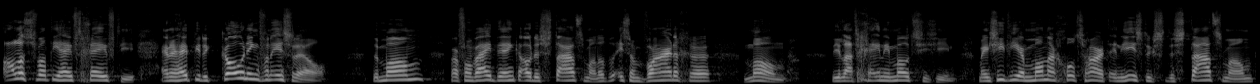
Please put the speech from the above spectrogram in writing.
Alles wat hij heeft, geeft hij. En dan heb je de koning van Israël. De man waarvan wij denken, oh de staatsman, dat is een waardige man. Die laat geen emotie zien. Maar je ziet hier een man naar Gods hart. En die is dus de staatsman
